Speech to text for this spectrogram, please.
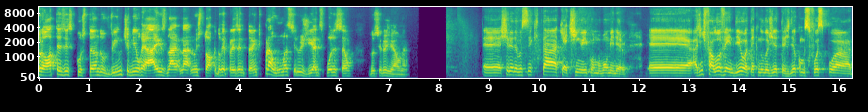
próteses custando 20 mil reais na, na, no estoque do representante para uma cirurgia à disposição do cirurgião, né? É, você que está quietinho aí como bom mineiro, é, a gente falou, vendeu a tecnologia 3D como se fosse pô, a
